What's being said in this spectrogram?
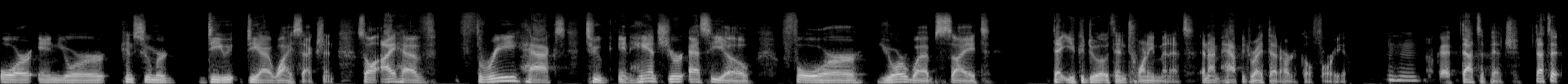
or in your consumer D- diy section. So i have three hacks to enhance your SEO for your website that you could do it within 20 minutes. And I'm happy to write that article for you. Mm-hmm. Okay, that's a pitch. That's it.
